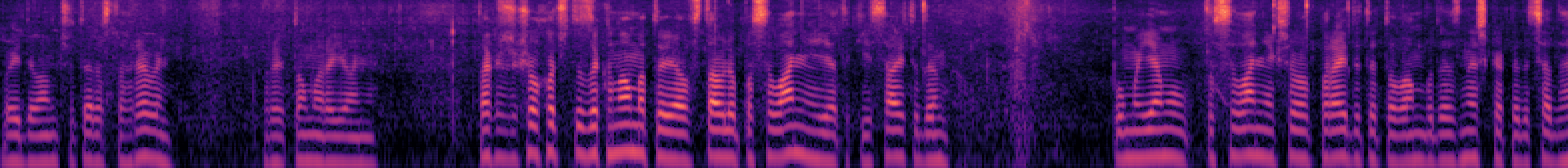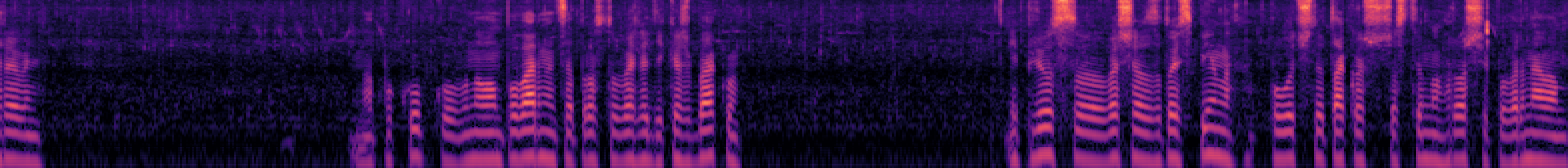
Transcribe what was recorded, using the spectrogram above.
вийде вам 400 гривень в тому районі. Також, якщо хочете зекономити, я вставлю посилання, є такий сайт один. По моєму посиланню, якщо ви перейдете, то вам буде знижка 50 гривень на покупку. Воно вам повернеться просто у вигляді кешбеку. І плюс е, ви ще за той спінг получите також частину грошей, поверне вам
